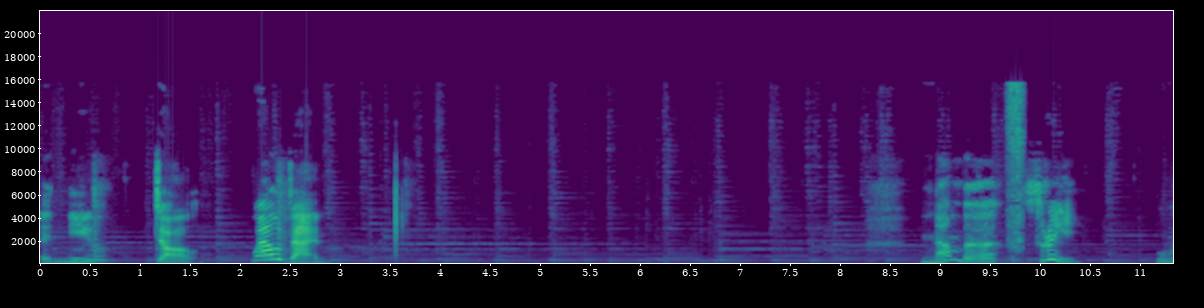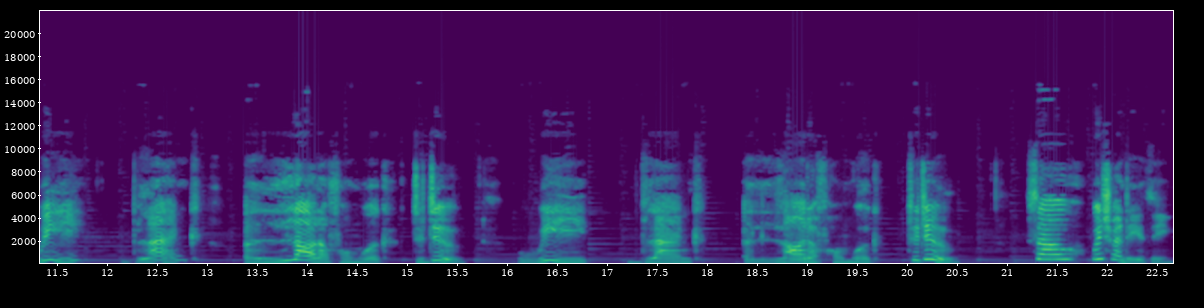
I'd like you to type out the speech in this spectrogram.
a new doll. Well done. Number three, we blank a lot of homework to do. We blank a lot of homework to do. So, which one do you think?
